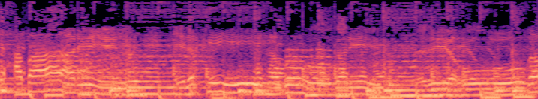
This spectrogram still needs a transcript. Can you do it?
ay xabaadheen xirarkii hagoogani erya uga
